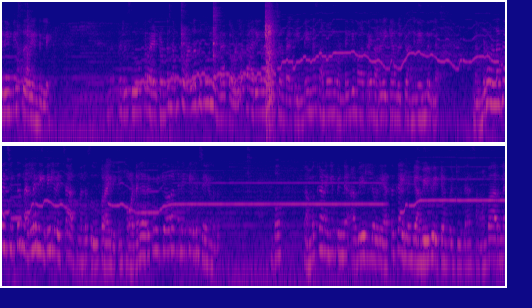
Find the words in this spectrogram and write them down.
ഗ്രീൻ പീസ് കറി ഉണ്ടല്ലേ? നല്ല സൂപ്പറായിട്ടുണ്ട്. നമുക്ക് ഉള്ളതുപോലെ ഉണ്ടാക്കാം. ഉള്ള കാര്യങ്ങളൊക്കെ വെച്ച് ഉണ്ടാക്കാം. ഇന്ന ഇന്ന സംഭവങ്ങൾ ഉണ്ടെങ്കിൽ മാത്രമേ കറി വയ്ക്കാൻ പറ്റൂ. അങ്ങനെയൊന്നുമില്ല. നമ്മൾ ഉള്ളത് വെച്ചിട്ട് നല്ല രീതിയിൽ വെച്ചാൽ അത് നല്ല സൂപ്പറായിരിക്കും. ഹോട്ടലുകാരൊക്കെ മിക്കവാറും അങ്ങനെയൊക്കെയല്ലേ ചെയ്യണത്. അപ്പോൾ നമുക്കാണെങ്കിൽ പിന്നെ അവയിലുള്ള ഒരു ഏത്തക്ക ഇല്ലെങ്കിൽ അവയിൽ വയ്ക്കാൻ പറ്റൂല സാമ്പാറിന്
